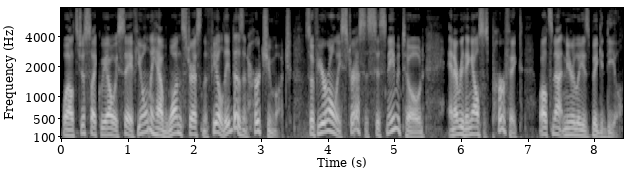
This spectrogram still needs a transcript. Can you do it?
well, it's just like we always say, if you only have one stress in the field, it doesn't hurt you much. So if your only stress is cyst nematode and everything else is perfect, well, it's not nearly as big a deal.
